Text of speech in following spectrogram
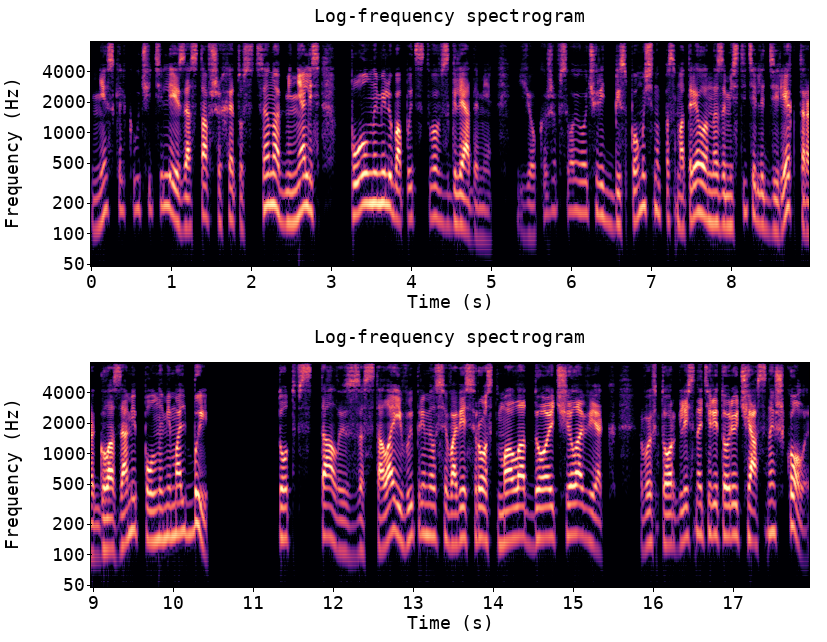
Несколько учителей, заставших эту сцену, обменялись полными любопытства взглядами. Йока же, в свою очередь, беспомощно посмотрела на заместителя директора глазами полными мольбы. Тот встал из-за стола и выпрямился во весь рост. «Молодой человек! Вы вторглись на территорию частной школы.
